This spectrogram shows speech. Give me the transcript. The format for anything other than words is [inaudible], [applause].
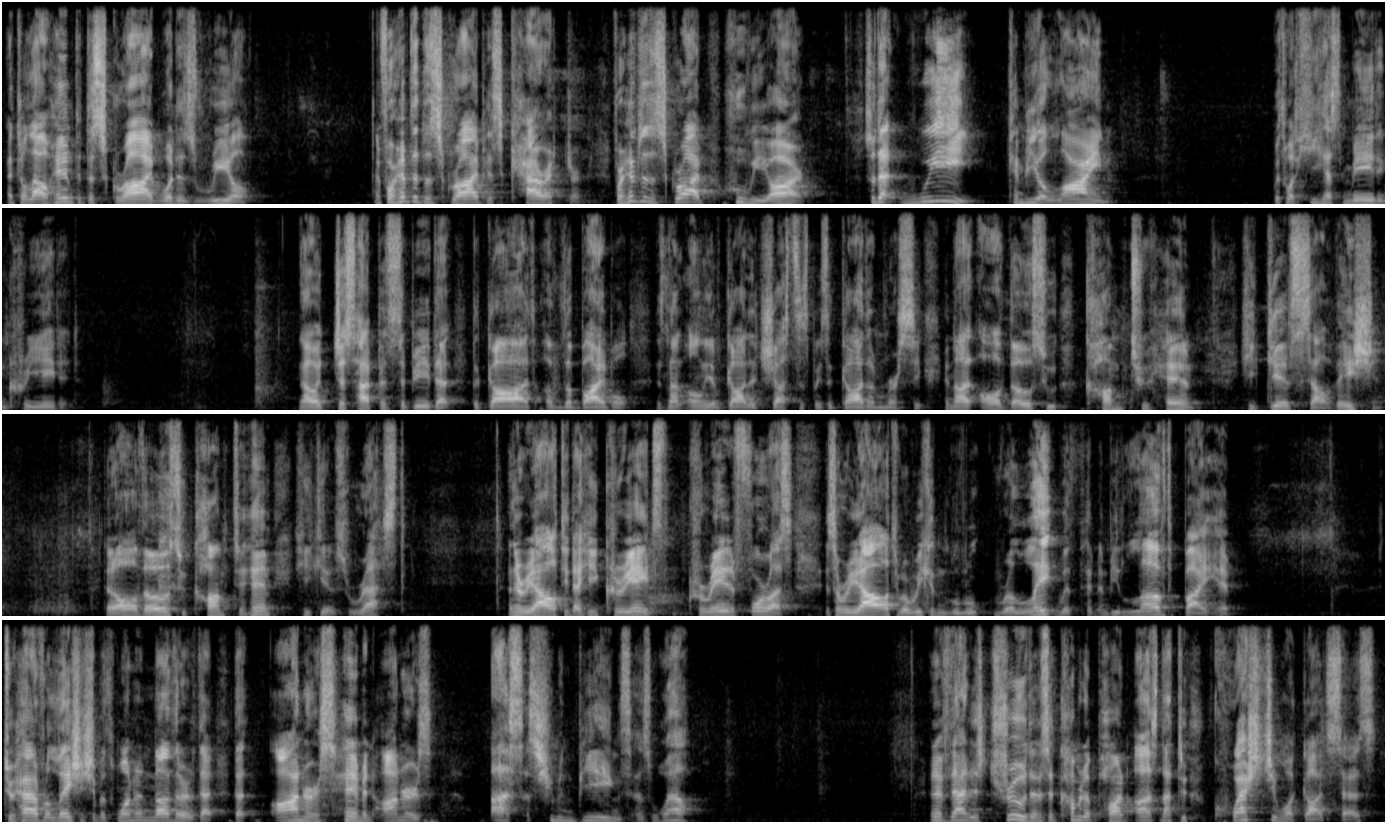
and to allow him to describe what is real and for him to describe his character, for him to describe who we are, so that we can be aligned with what he has made and created. Now, it just happens to be that the God of the Bible is not only a God of justice, but He's a God of mercy. And not all those who come to Him, He gives salvation. That all those who come to Him, He gives rest. And the reality that He creates, created for us, is a reality where we can relate with Him and be loved by Him. To have relationship with one another that, that honors Him and honors us as human beings as well. And if that is true, then it's incumbent upon us not to question what God says,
